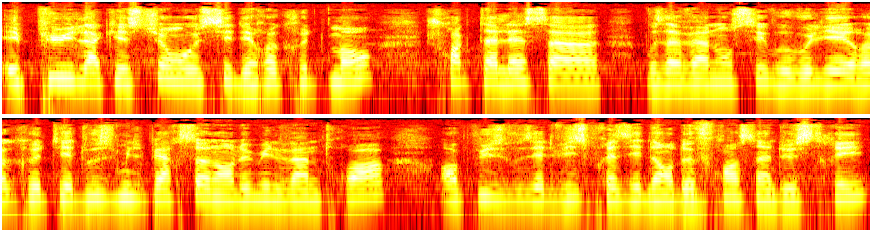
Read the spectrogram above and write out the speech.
Et puis la question aussi des recrutements. Je crois que Thalès, vous avez annoncé que vous vouliez recruter 12 000 personnes en 2023. En plus, vous êtes vice-président de France Industrie.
